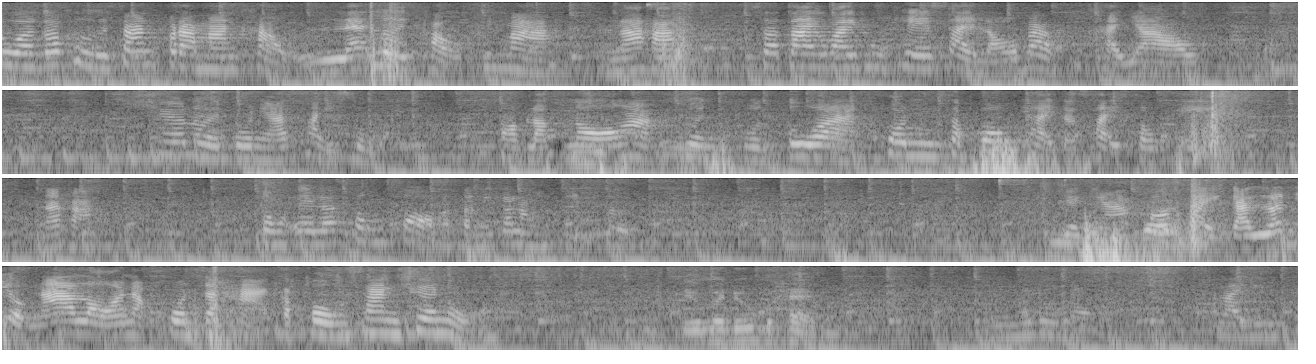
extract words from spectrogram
ล้วนก็คือสั้นประมาณเข่าและเลยเข่าขึ้นมานะคะ สไตล์ Y2K ใส่แล้วแบบขายาว เชื่อเลยตัวเนี้ยใส่สวยตอบรับน้องอะส่วนส่วนตัวอะคนสะโพกใหญ่จะใส่ทรงเอนะคะทรงเอและทรงสอบอะตอนนี้กำลังคิดเลย อย่างเงี้ยเขาใส่กันแล้วเดี๋ยวหน้าร้อนอะคนจะหากระโปรงสั้นเชื่อหนู ดูมาดูแบบไม่ดูแบบ ลายยูโค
